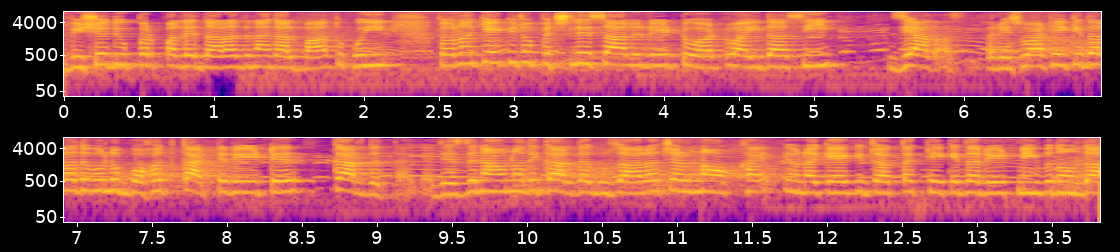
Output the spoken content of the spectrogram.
ਵਿਸ਼ੇ ਦੇ ਉੱਪਰ ਪੱਲੇਦਾਰਾਂ ਦੇ ਨਾਲ ਗੱਲਬਾਤ ਹੋਈ ਤਾਂ ਉਹਨਾਂ ਕਿਹਾ ਕਿ ਜੋ ਪਿਛਲੇ ਸਾਲ ਰੇਟ ਢੋਆ ਢੁਆਈ ਦਾ ਸੀ ਜ਼ਿਆਦਾ ਸੀ। ਪਰ ਇਸ ਵਾਰ ਠੇਕੇਦਾਰਾਂ ਦੇ ਵੱਲੋਂ ਬਹੁਤ ਘੱਟ ਰੇਟ ਕਰ ਦਿੱਤਾ ਗਿਆ। ਜਿਸ ਦੇ ਨਾਲ ਉਹਨਾਂ ਦੇ ਘਰ ਦਾ ਗੁਜ਼ਾਰਾ ਚੱਲਣਾ ਔਖਾ ਹੈ। ਤੇ ਉਹਨਾਂ ਕਿਹਾ ਕਿ ਜਦ ਤੱਕ ਠੇਕੇਦਾਰ ਰੇਟ ਨਹੀਂ ਵਧਾਉਂਦਾ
